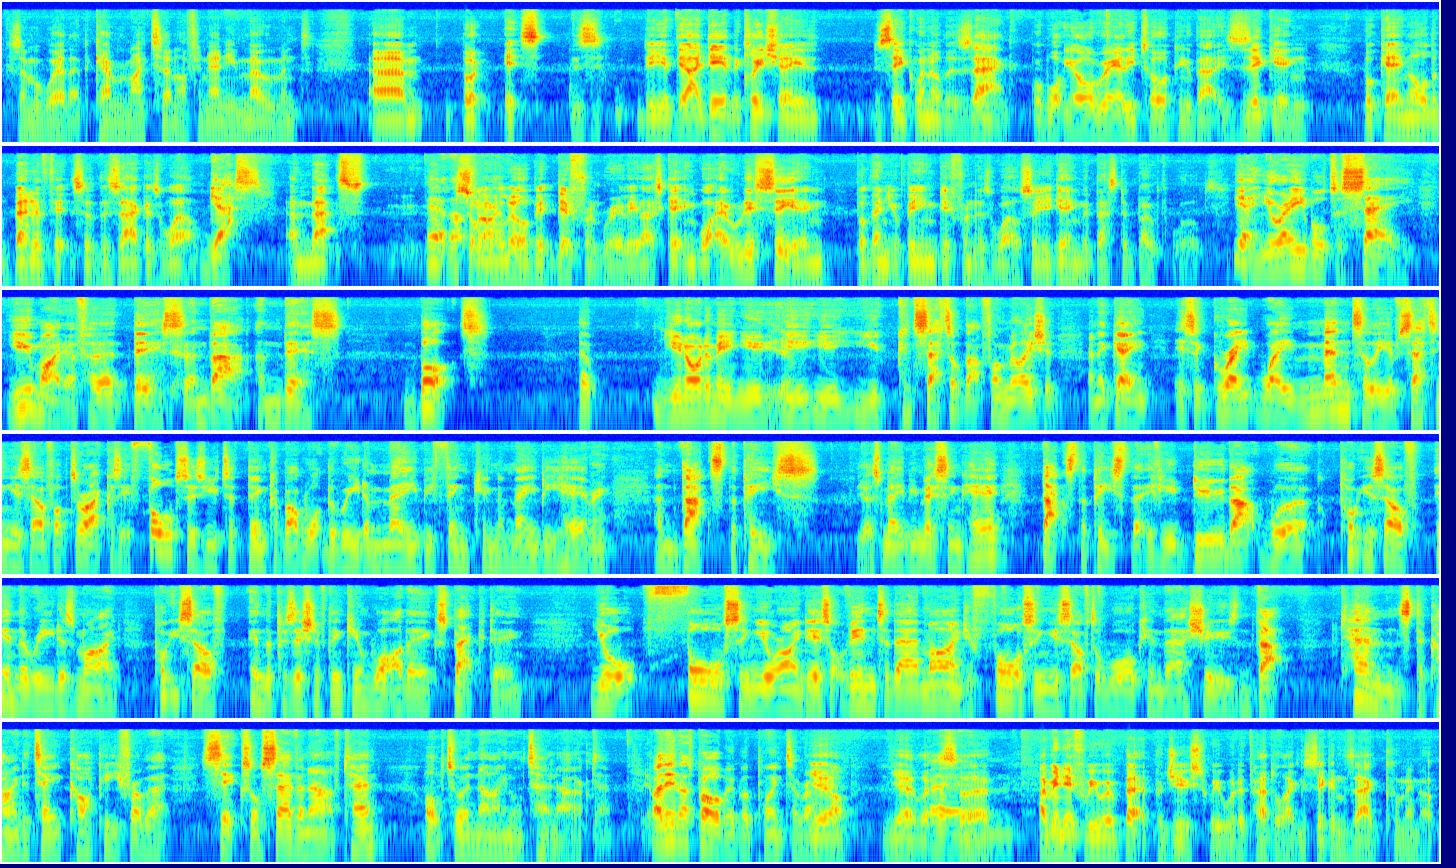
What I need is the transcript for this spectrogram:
because I'm aware that the camera might turn off in any moment. Um, but it's, it's the the idea, the cliche is zig when others zag. But what you're really talking about is zigging, but getting all the benefits of the zag as well. Yes. And that's Yeah, that's something right. a little bit different, really. That's getting what everybody's seeing, but then you're being different as well. So you're getting the best of both worlds. yeah, you're able to say you might have heard this and that and this, but the, you know what I mean. You, Yeah. you you you can set up that formulation, and again, it's a great way mentally of setting yourself up to write because it forces you to think about what the reader may be thinking and may be hearing, and that's the piece That's maybe missing here. That's the piece that if you do that work, put yourself in the reader's mind, put yourself in the position of thinking, what are they expecting? You're forcing your idea sort of into their mind. You're forcing yourself to walk in their shoes, and that tends to kind of take copy from a six or seven out of ten up to a nine or ten out of ten. I think that's probably a good point to wrap yeah, up. yeah. Let's. Um, uh, I mean, if we were better produced, we would have had like Zig and Zag coming up.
